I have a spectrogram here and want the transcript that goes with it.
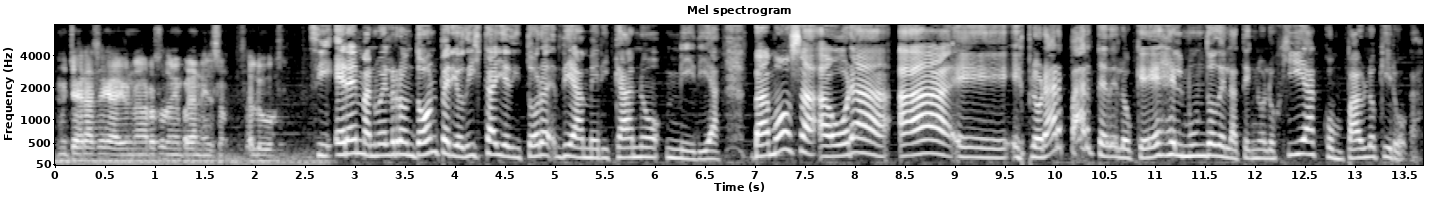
Muchas gracias, Gaby. Un abrazo también para Nelson. Saludos. Sí, era Emanuel Rondón, periodista y editor de Americano Media. Vamos ahora a eh, explorar parte de lo que es el mundo de la tecnología con Pablo Quiroga.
